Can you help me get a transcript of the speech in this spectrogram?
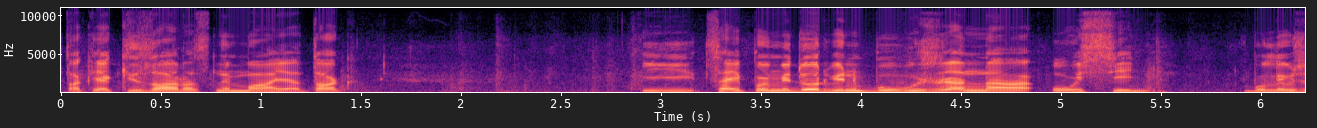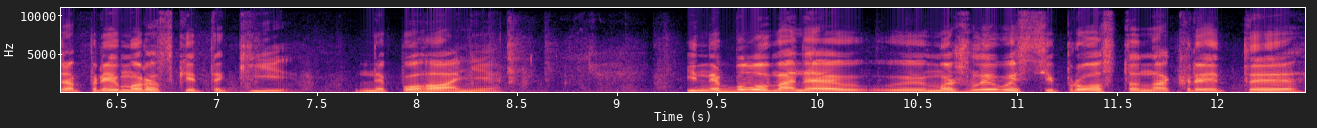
так як і зараз немає, так? І цей помідор він був вже на осінь, були вже приморозки такі непогані. І не було в мене е, можливості просто накрити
